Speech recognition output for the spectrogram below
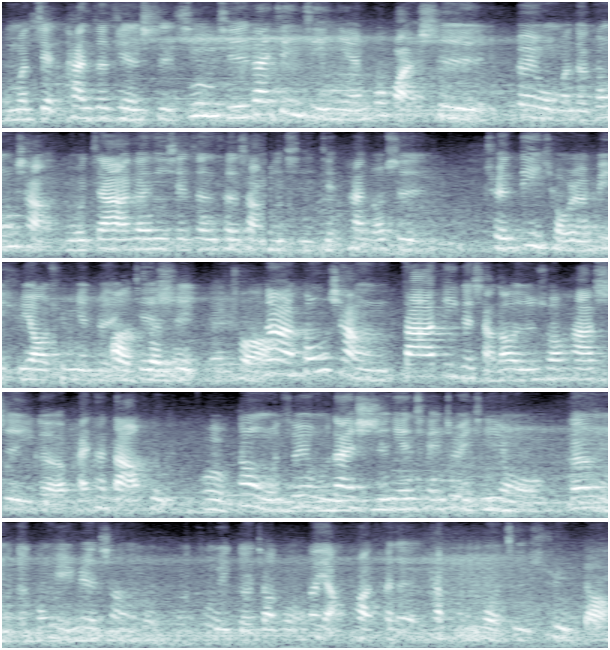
我们减碳这件事情。其实，在近几年，不管是对我们的工厂、国家跟一些政策上面，其实减碳都是。全地球人必须要去面对的一件事，没错。那工厂大家第一个想到的就是说，它是一个排碳大户。嗯。那我们，所以我们在十年前就已经有跟我们的工研院上有合作一个叫做二氧化碳的碳捕获技术的。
